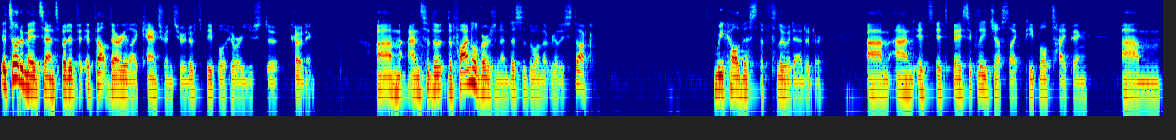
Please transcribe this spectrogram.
it sort of made sense but it, it felt very like counterintuitive to people who are used to coding. Um, and so the, the final version and this is the one that really stuck we call this the fluid editor um, and it's it's basically just like people typing. Um,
